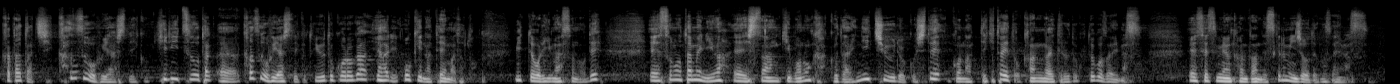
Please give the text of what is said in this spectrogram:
方たち数を増やしていく比率を数を増やしていくというところがやはり大きなテーマだと見ておりますのでそのためには資産規模の拡大に注力して行っていきたいと考えているところでございます。説明は簡単ですけども以上でございます。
